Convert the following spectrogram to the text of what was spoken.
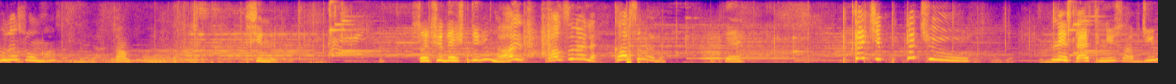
Bu nasıl olmaz? Tamam. Şimdi. Saçı değiştireyim mi? Hayır. Kalsın öyle. Kalsın öyle. Bitti. Pikachu Pikachu. Ne istersin Yusuf abicim?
